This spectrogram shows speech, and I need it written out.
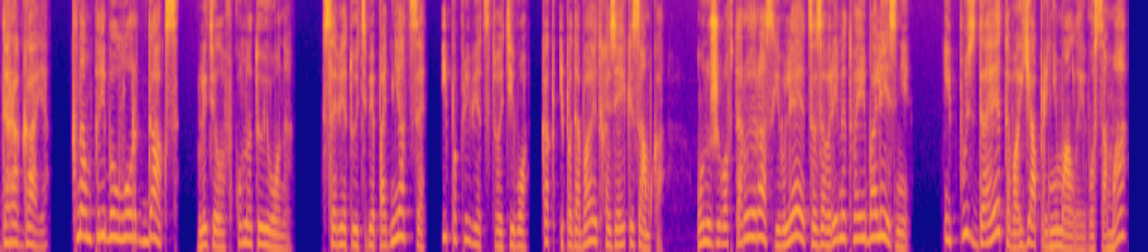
«Дорогая, к нам прибыл лорд Дакс», — влетела в комнату Иона. «Советую тебе подняться и поприветствовать его, как и подобает хозяйке замка. Он уже во второй раз является за время твоей болезни. И пусть до этого я принимала его сама,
